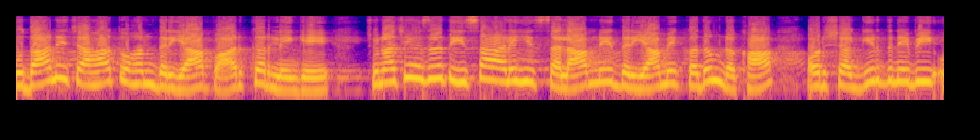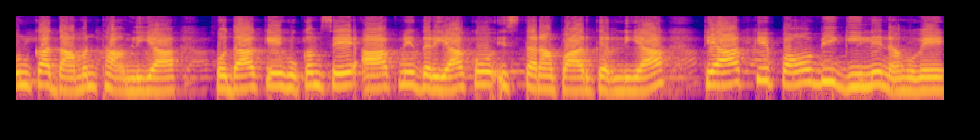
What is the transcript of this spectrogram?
खुदा ने चाहा तो हम दरिया पार कर लेंगे। चुनाचे हज़रत ईसा सलाम ने दरिया में कदम रखा और शागिर्द ने भी उनका दामन थाम लिया। खुदा के हुक्म से आपने दरिया को इस तरह पार कर लिया कि आपके पाँव भी गीले न हुए।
